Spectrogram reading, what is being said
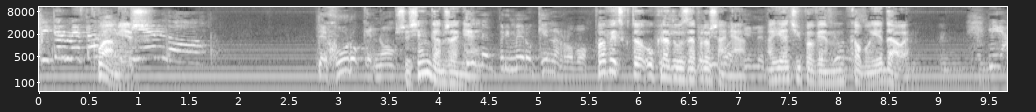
Peter, me estás Kłamiesz. mintiendo. Te juro que no. Przysięgam, że Dime nie. primero quién la robó. Powiedz, kto ukradł zaproszenia, a ja ci powiem, komu je dałem. Mira,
